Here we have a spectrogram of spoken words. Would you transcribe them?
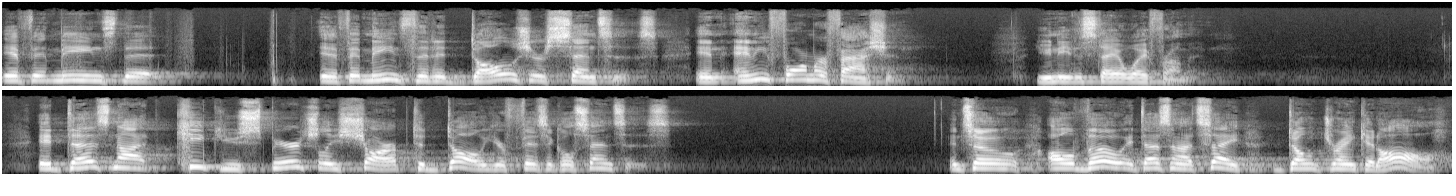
if it means that if it means that it dulls your senses in any form or fashion, you need to stay away from it. It does not keep you spiritually sharp to dull your physical senses. And so, although it does not say don't drink at all,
